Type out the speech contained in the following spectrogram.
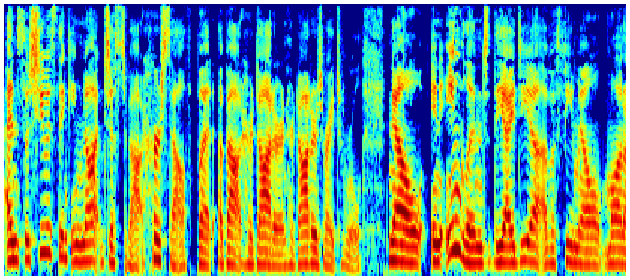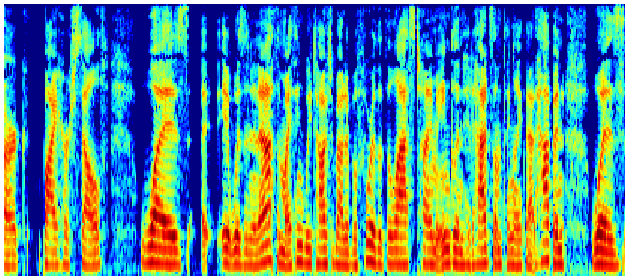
And so she was thinking not just about herself, but about her daughter and her daughter's right to rule. Now, in England, the idea of a female monarch by herself was it was an anathema. I think we talked about it before that the last time England had had something like that happen was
